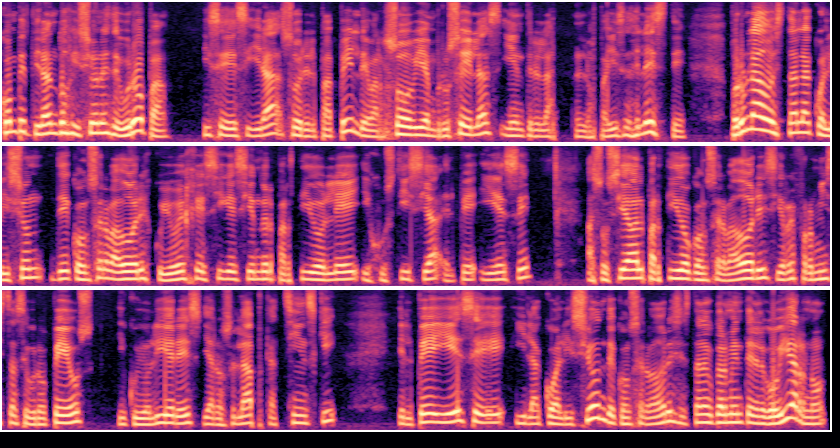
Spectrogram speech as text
competirán dos visiones de Europa, y se decidirá sobre el papel de Varsovia en Bruselas y entre los países del este. Por un lado está la coalición de conservadores cuyo eje sigue siendo el Partido Ley y Justicia, el PIS, asociado al Partido Conservadores y Reformistas Europeos y cuyo líder es Yaroslav Kaczynski, el PIS y la coalición de conservadores están actualmente en el gobierno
